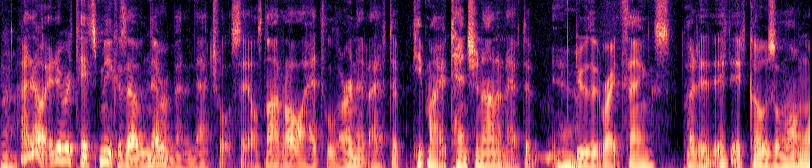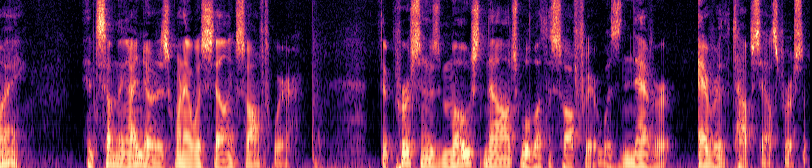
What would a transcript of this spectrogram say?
Yeah. I know it irritates me because I've never been a natural at sales. Not at all. I had to learn it. I have to keep my attention on it. I have to Yeah. do the right things. But it, it, it goes a long way. It's something I noticed when I was selling software. The person who's most knowledgeable about the software was never, ever the top salesperson.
